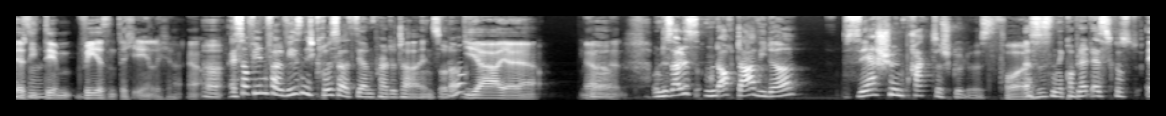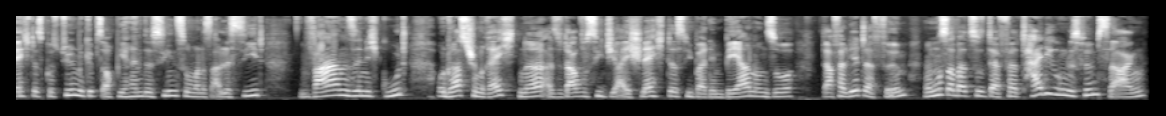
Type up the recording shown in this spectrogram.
er sieht dem wesentlich ähnlicher. Ja. ja. Er ist auf jeden Fall wesentlich größer als der in Predator 1, oder? Ja, ja, ja. Ja. ja. Und ist alles, und auch da wieder sehr schön praktisch gelöst. Voll. Es ist ein komplett echtes Kostüm. Da gibt's auch Behind the Scenes, wo man das alles sieht. Wahnsinnig gut. Und du hast schon recht, ne? Also da, wo CGI schlecht ist, wie bei den Bären und so, da verliert der Film. Man muss aber zu der Verteidigung des Films sagen,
